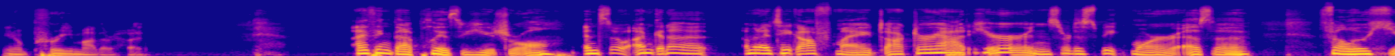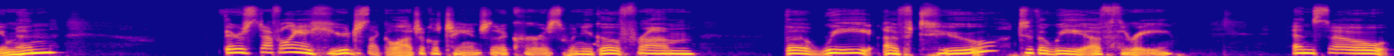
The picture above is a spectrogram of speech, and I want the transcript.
you know, pre motherhood. I think that plays a huge role. And so I'm to I'm to take off my doctor hat here and sort of speak more as a fellow human. There's definitely a huge psychological change that occurs when you go from the we of 2 to the we of 3. And so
